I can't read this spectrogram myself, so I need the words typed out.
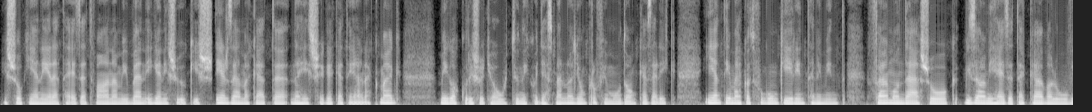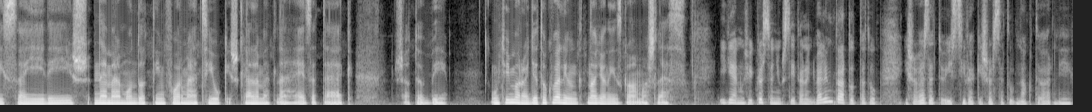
és sok ilyen élethelyzet van, amiben igenis ők is érzelmeket, nehézségeket élnek meg, még akkor is, hogyha úgy tűnik, hogy ezt már nagyon profi módon kezelik. Ilyen témákat fogunk érinteni, mint felmondások, bizalmi helyzetekkel való visszaélés, nem elmondott információk és kellemetlen helyzetek, stb. Úgyhogy maradjatok velünk, nagyon izgalmas lesz. Igen, úgyhogy köszönjük szépen, hogy velünk tartottatok, és a vezetői szívek is össze tudnak törni.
